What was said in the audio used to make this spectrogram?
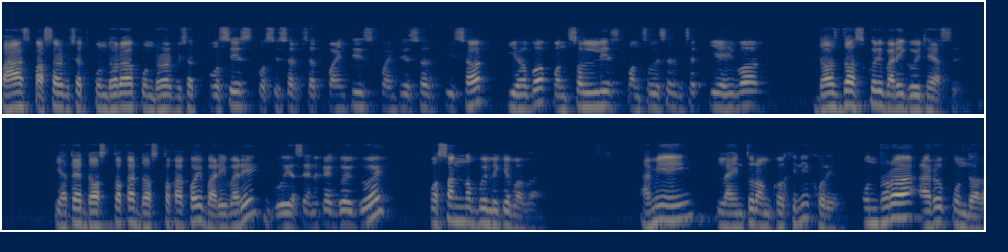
পাঁচ পাঁচৰ পিছত পোন্ধৰ পোন্ধৰৰ পিছত পঁচিছ পঁচিছৰ পিছত পঁয়ত্ৰিছ পঁয়ত্ৰিছৰ পিছত কি হ'ব পঞ্চল্লিছ পঞ্চল্লিছৰ পিছত কি আহিব দহ দহ কৰি বাঢ়ি গৈ থৈ আছে। ইয়াতে দহ টকা দহ টকাকৈ বাঢ়ি বাঢ়ি গৈ আছে। এনেকৈ গৈ গৈ পঁচান্নব্বৈলৈকে পাবা। আমি এই লাইনটোৰ অংকখিনি কৰিম। পোন্ধৰ আৰু পোন্ধৰ।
